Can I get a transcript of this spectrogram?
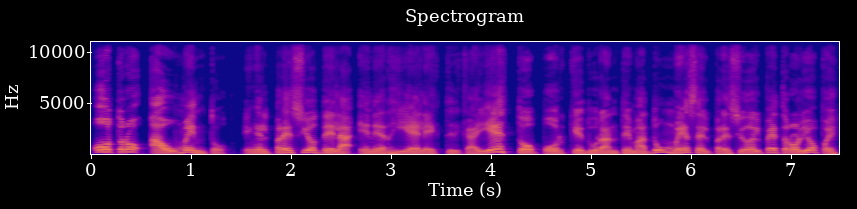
otro aumento en el precio de la energía eléctrica. Y esto porque durante más de un mes el precio del petróleo pues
